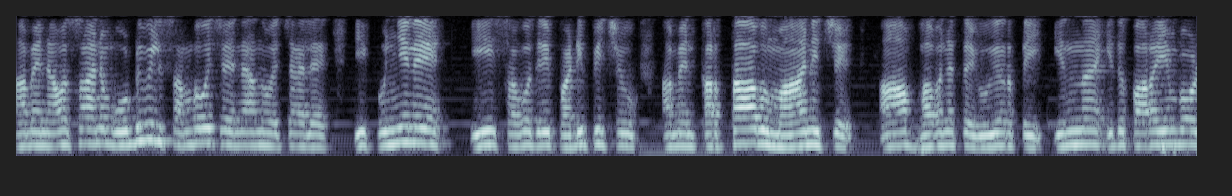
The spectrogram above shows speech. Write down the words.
അവൻ അവസാനം ഒടുവിൽ സംഭവിച്ചത് എന്നാന്ന് വെച്ചാൽ ഈ കുഞ്ഞിനെ ഈ സഹോദരി പഠിപ്പിച്ചു. അവൻ കർത്താവ് മാനിച്ച് ആ ഭവനത്തെ ഉയർത്തി. ഇന്ന് ഇത് പറയുമ്പോൾ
